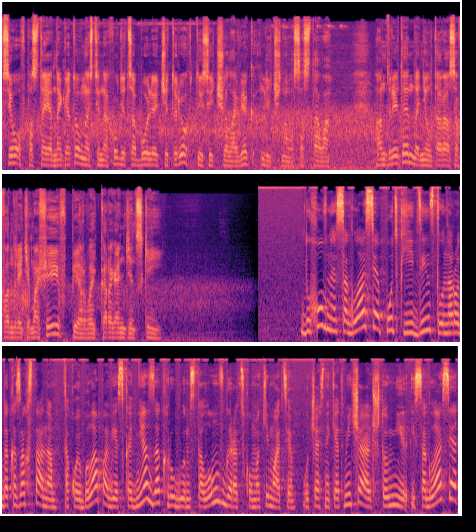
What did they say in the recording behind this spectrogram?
Всего в постоянной готовности находится более 4 тысяч человек личного состава. Андрей Тен, Данил Тарасов, Андрей Тимофеев, Первый Карагандинский. Духовное согласие – путь к единству народа Казахстана. Такой была повестка дня за круглым столом в городском Акимате. Участники отмечают, что мир и согласие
